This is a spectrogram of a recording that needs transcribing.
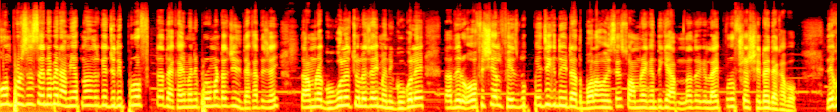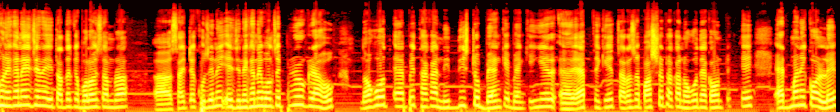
কোন প্রসেসে নেবেন, আমি আপনাদেরকে যদি প্রুফটা দেখাই মানে প্রমাণটা যদি দেখাতে চাই, তো আমরা গুগলে চলে যাই মানে গুগলে তাদের অফিসিয়াল ফেসবুক পেজে কিন্তু এটা বলা হয়েছে। সো আমরা এখান থেকে আপনাদেরকে লাইভ প্রুফ সেটাই দেখাবো। দেখুন, এখানে এই যে এই তাদেরকে বলা হয়েছে আমরা সাইটটা খুঁজে নেই। এই যে এখানে বলছে, প্রিয় গ্রাহক, নগদ অ্যাপে থাকা নির্দিষ্ট ব্যাংকে ব্যাংকিংয়ের অ্যাপ থেকে চার হাজার পাঁচশো টাকা নগদ অ্যাকাউন্টে অ্যাড মানি করলে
